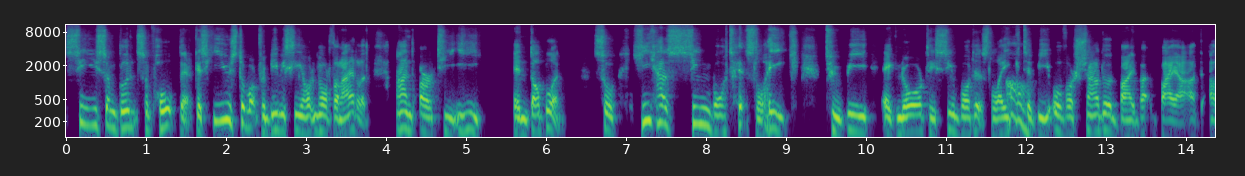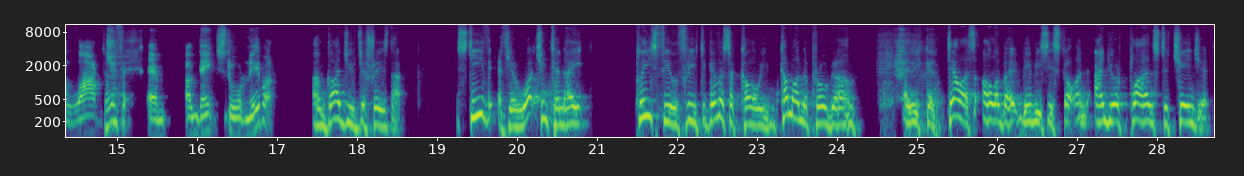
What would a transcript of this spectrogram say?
see some glints of hope there because he used to work for BBC Northern Ireland and RTE in Dublin. So he has seen what it's like to be ignored. He's seen what it's like oh. to be overshadowed by by a, a large um, a next door neighbour. I'm glad you just raised that, Steve. If you're watching tonight, please feel free to give us a call. You can come on the program and you can tell us all about BBC Scotland and your plans to change it.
